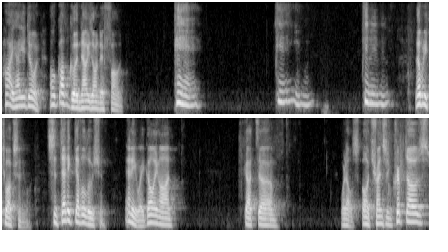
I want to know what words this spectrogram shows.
Hi, how you doing? Oh, I'm good. Now he's on their phone. Nobody talks anymore. Synthetic devolution. Anyway, going on. Got um, what else? Oh, trends in cryptos.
